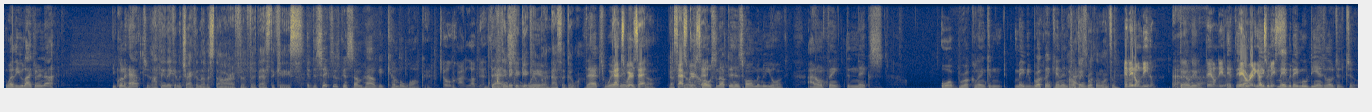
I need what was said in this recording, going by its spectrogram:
whether you like it or not. You're going to have to. I think they can attract another star if, if, if that's the case. If the Sixers can somehow get Kemba Walker, Oh, I love that. I think they could get where Kemba. That's a good one. that's where That's they where need it's to at. go. That's, That's where one. it's at. Close enough to his home in New York. I don't think the Knicks or Brooklyn can. Maybe Brooklyn can I entice. don't think him. Brooklyn wants him. And they don't need him. They don't need him. They don't need him. If They, already got maybe too they, many. maybe they moved D'Angelo to the two.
